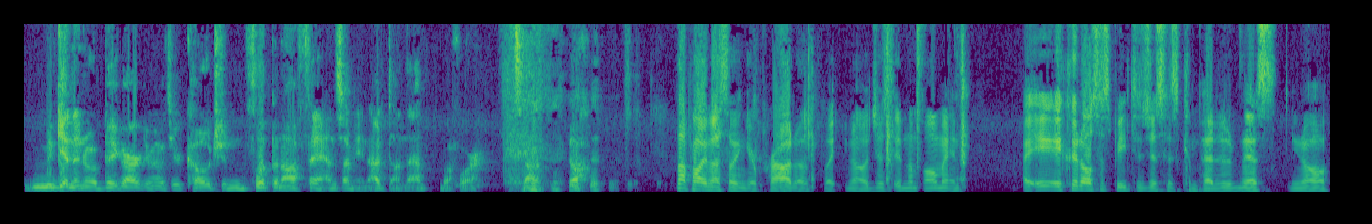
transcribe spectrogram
Getting into a big argument with your coach and flipping off fans. I mean, I've done that before. It's not. no. Oh. not probably not something you're proud of, but you know, just in the moment, it, it could also speak to just his competitiveness. You know,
